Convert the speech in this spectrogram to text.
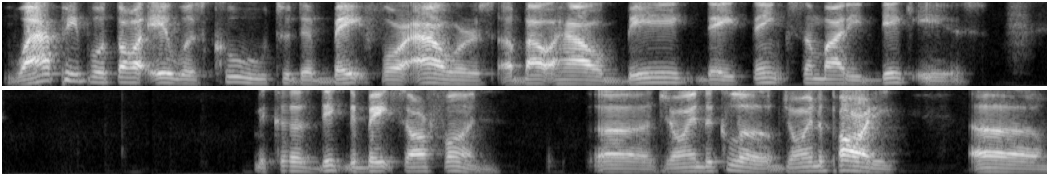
why people thought it was cool to debate for hours about how big they think somebody dick is. Because dick debates are fun. Uh join the club, join the party. Uh,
